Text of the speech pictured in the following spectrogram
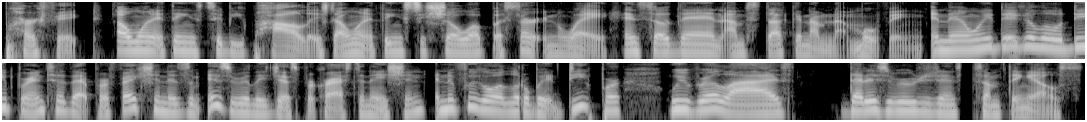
perfect. I wanted things to be polished. I wanted things to show up a certain way. And so then I'm stuck and I'm not moving. And then we dig a little deeper into that perfectionism is really just procrastination. And if we go a little bit deeper, we realize that it's rooted in something else.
